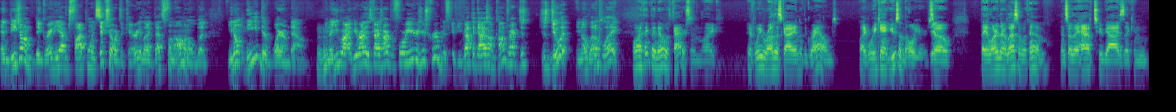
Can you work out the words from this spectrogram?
And Bijan did great. He averaged five point six yards a carry. Like that's phenomenal. But you don't need to wear them down. Mhm. You know, you ride if you ride these guys hard for four years, you're screwed. But if, if you've got the guys on contract, just just do it. You know, let them play. Well, I think they know with Patterson, like, if we run this guy into the ground, like, we can't use him the whole year. So they learned their lesson with him. And so they have two guys that can,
